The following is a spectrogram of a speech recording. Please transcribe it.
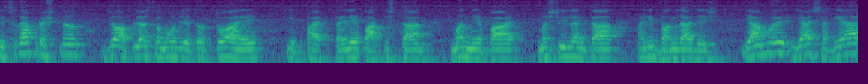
तिसरा प्रश्न जो आपल्यासमोर येतो तो आहे की पा पहिले पाकिस्तान मग नेपाळ मग श्रीलंका आणि बांगलादेश यामुळे या सगळ्या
